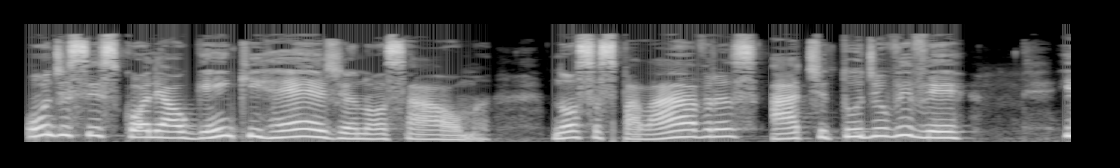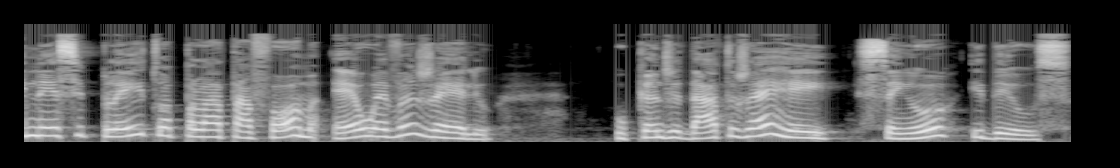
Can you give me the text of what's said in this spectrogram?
onde se escolhe alguém que rege a nossa alma, nossas palavras, a atitude e o viver e nesse pleito, a plataforma é o Evangelho. O candidato já é rei, Senhor e Deus.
